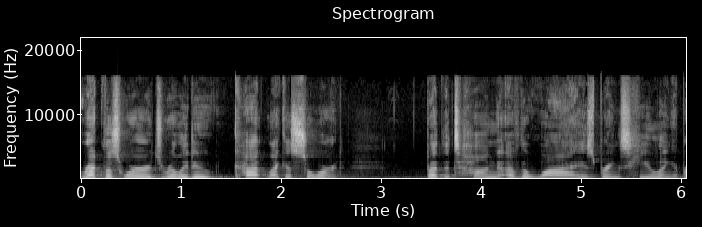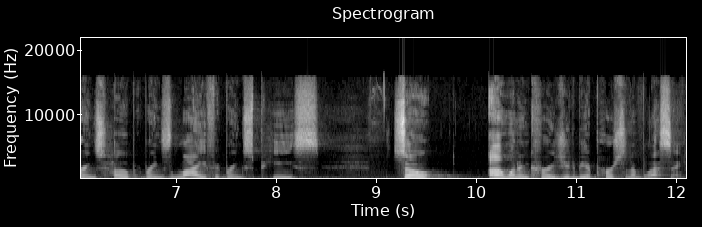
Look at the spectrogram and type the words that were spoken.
reckless words really do cut like a sword. But the tongue of the wise brings healing, it brings hope, it brings life, it brings peace. So I want to encourage you to be a person of blessing.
